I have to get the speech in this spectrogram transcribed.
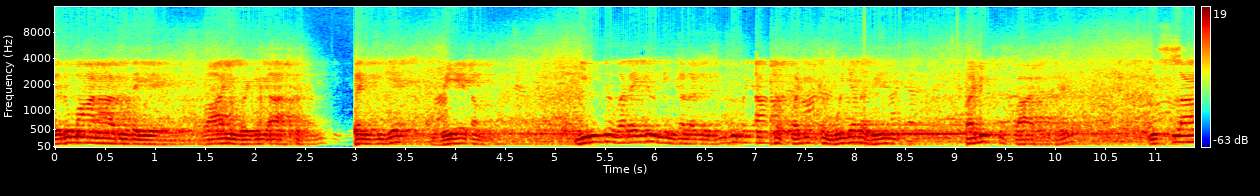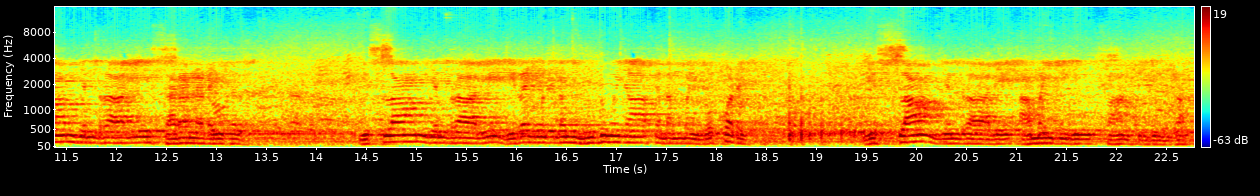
பெருமானாருடைய வாய் வழியாக இறங்கிய வேதம். இன்று வரையில் நீங்கள் அதை முழுமையாக படிக்க முயல வேண்டும். படித்து பாருங்கள். இஸ்லாம் என்றாலே சரணடைதல். இஸ்லாம் என்றாலே இறைவனிடம் முழுமையாக நம்மை ஒப்படைத்தல். இஸ்லாம் என்றாலே அமைதியும் சாந்தியும் தான்.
